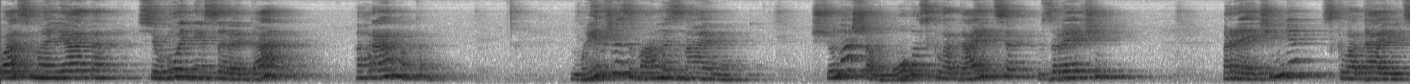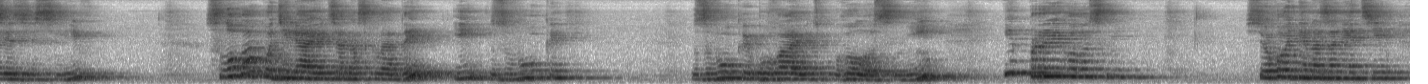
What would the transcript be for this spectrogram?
вас, малята! Сьогодні середа грамота. Ми вже з вами знаємо, що наша мова складається з речень. Речення складаються зі слів. Слова поділяються на склади і звуки. Звуки бувають голосні і приголосні. Сьогодні на занятті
